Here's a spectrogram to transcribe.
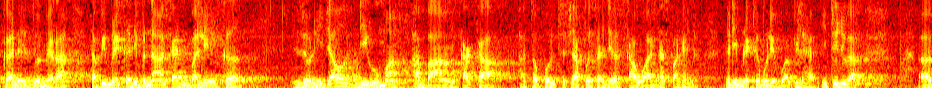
kerana zon merah tapi mereka dibenarkan balik ke zon hijau di rumah abang kakak ataupun sesiapa saja kawan dan sebagainya. Jadi mereka boleh buat pilihan. Itu juga uh,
